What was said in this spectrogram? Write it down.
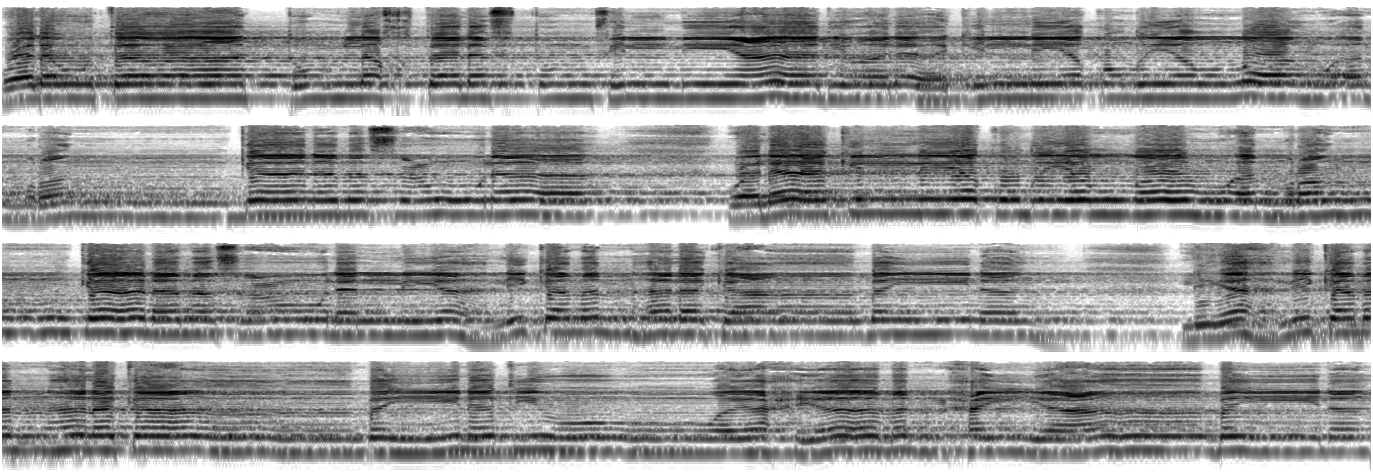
ولو تواعدتم لاختلفتم في الميعاد ولكن ليقضي الله أمرا كان مفعولا. ولكن ليقضي الله أمرا كان مفعولا ليهلك من هلك عن بينه. ليهلك من هلك عن بينة ويحيى من حي عن بينه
